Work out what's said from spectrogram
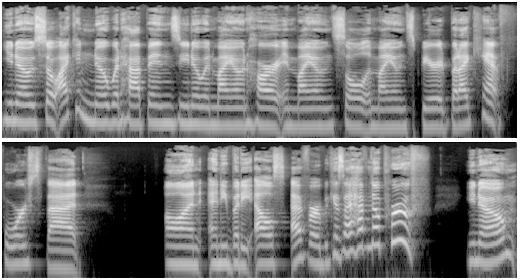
You know, so I can know what happens, you know, in my own heart, in my own soul, in my own spirit, but I can't force that on anybody else ever because I have no proof, you know?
